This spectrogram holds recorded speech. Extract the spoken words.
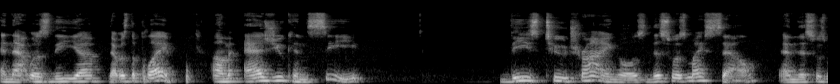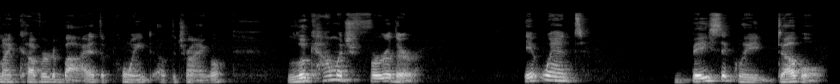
and that was the uh, that was the play. Um, as you can see, these two triangles. This was my sell, and this was my cover to buy at the point of the triangle. Look how much further it went. Basically double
